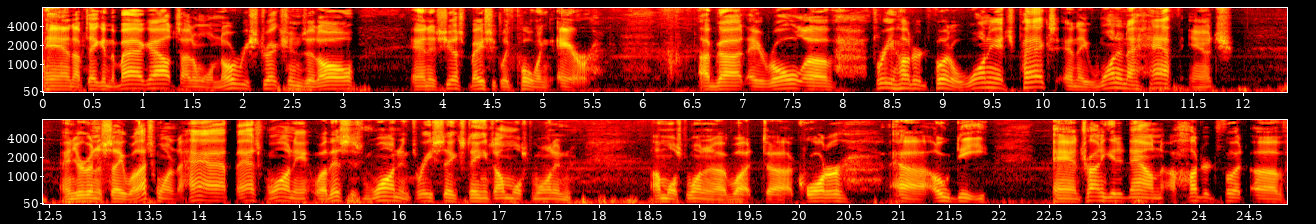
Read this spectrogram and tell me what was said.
and I've taken the bag out so I don't want no restrictions at all and it's just basically pulling air. I've got a roll of 300 foot of one inch PEX and a one and a half inch and you're going to say well that's one and a half that's one inch well this is one and three sixteenths almost one and almost one and a what uh, quarter uh, OD and trying to get it down a hundred foot of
